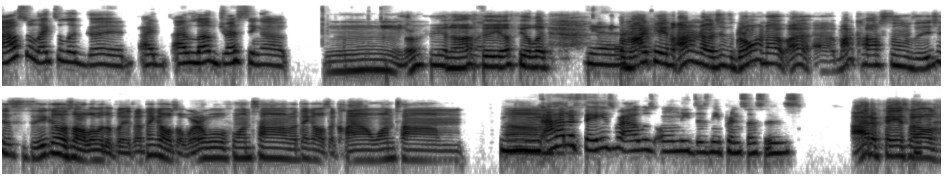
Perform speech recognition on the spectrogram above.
I also like to look good. I I love dressing up. Mm, okay, you know, I feel you. I feel like, yeah. For my case, I don't know. Just growing up, I, I, my costumes it just it goes all over the place. I think I was a werewolf one time. I think I was a clown one time. Mm-hmm. Um, I had a phase where I was only Disney princesses. I had a phase where I was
